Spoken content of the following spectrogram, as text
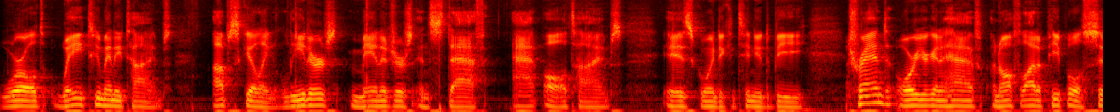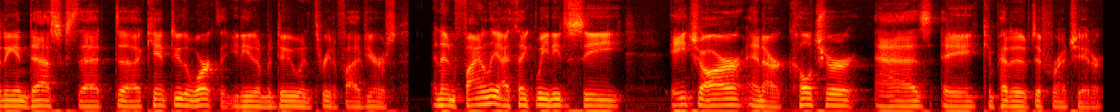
world way too many times. Upskilling leaders, managers, and staff at all times is going to continue to be trend, or you're going to have an awful lot of people sitting in desks that uh, can't do the work that you need them to do in three to five years. And then finally, I think we need to see HR and our culture as a competitive differentiator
